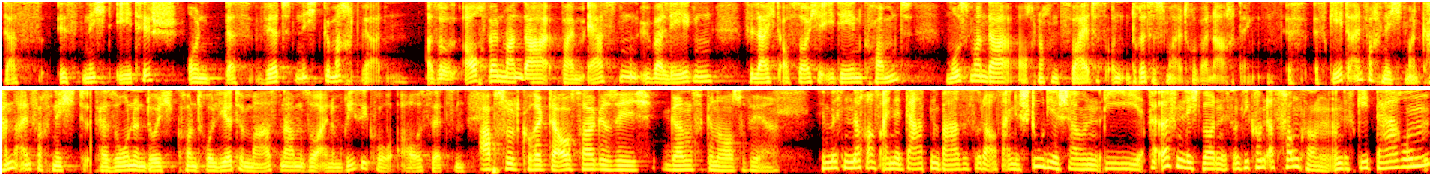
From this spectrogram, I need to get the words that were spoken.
Das ist nicht ethisch und das wird nicht gemacht werden. Also auch wenn man da beim ersten Überlegen vielleicht auf solche Ideen kommt, muss man da auch noch ein zweites und ein drittes Mal drüber nachdenken. Es, es geht einfach nicht. Man kann einfach nicht Personen durch kontrollierte Maßnahmen so einem Risiko aussetzen. Absolut korrekte Aussage sehe ich ganz genauso wie er. Wir müssen noch auf eine Datenbasis oder auf eine Studie schauen, die veröffentlicht worden ist und sie kommt aus Hongkong. Und es geht darum,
